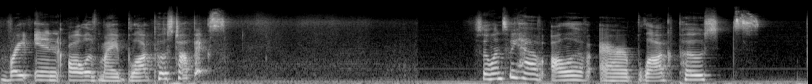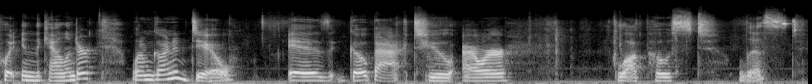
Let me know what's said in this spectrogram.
write in all of my blog post topics. So once we have all of our blog posts put in the calendar, what I'm going to do is go back to our blog post list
